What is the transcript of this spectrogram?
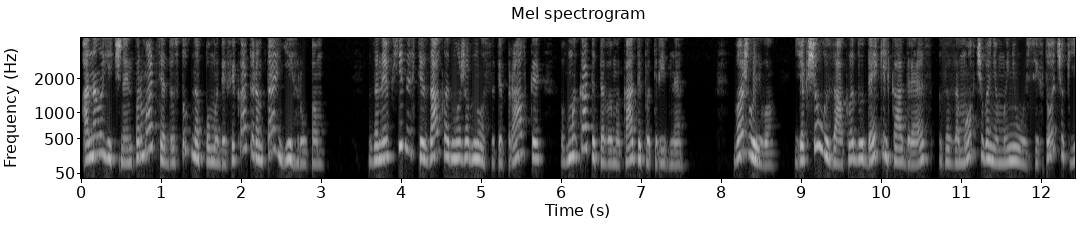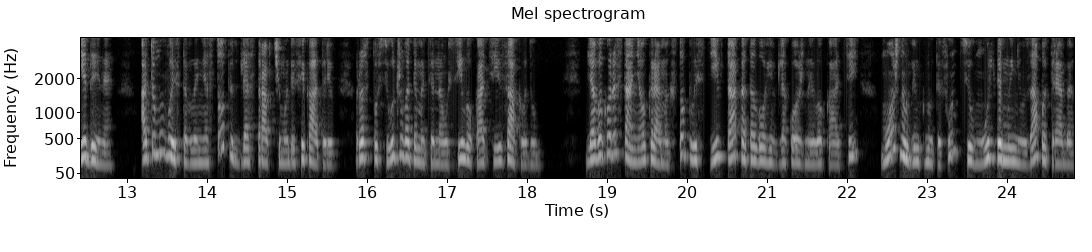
Аналогічна інформація доступна по модифікаторам та їх групам. За необхідності заклад може вносити правки, вмикати та вимикати потрібне. Важливо, якщо у закладу декілька адрес за замовчуванням меню усіх точок єдине, а тому виставлення стопів для страв чи модифікаторів розповсюджуватиметься на усі локації закладу. Для використання окремих стоп-листів та каталогів для кожної локації можна увімкнути функцію мультименю за потреби.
